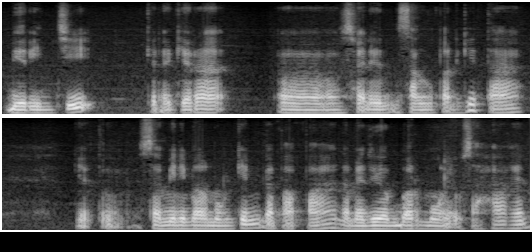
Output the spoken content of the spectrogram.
dirinci. Kira-kira uh, sesuai dengan sanggupan kita gitu. Seminimal mungkin gak apa-apa. Namanya juga baru mulai usaha kan.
